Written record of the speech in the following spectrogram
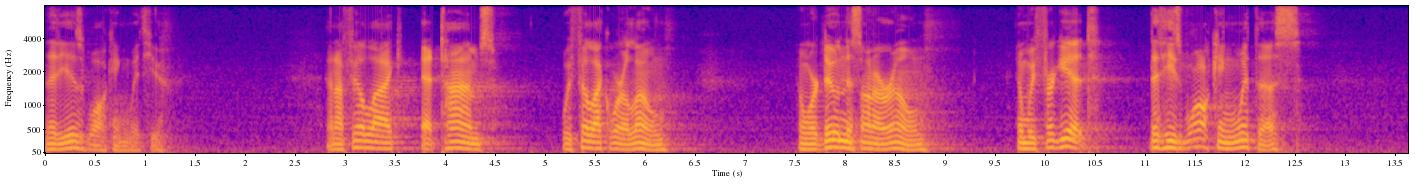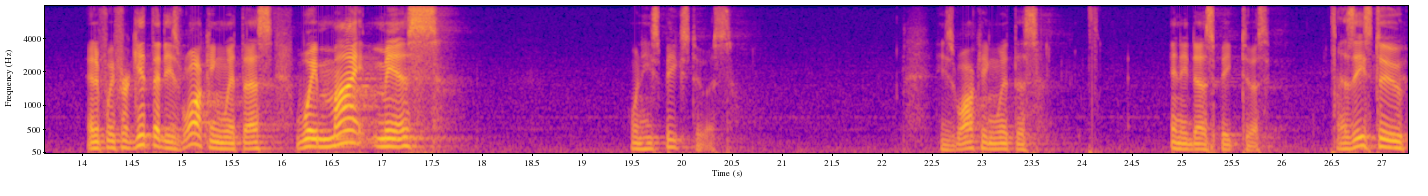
and that He is walking with you. And I feel like at times we feel like we're alone, and we're doing this on our own, and we forget that He's walking with us. And if we forget that He's walking with us, we might miss when He speaks to us. He's walking with us, and He does speak to us. As these two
